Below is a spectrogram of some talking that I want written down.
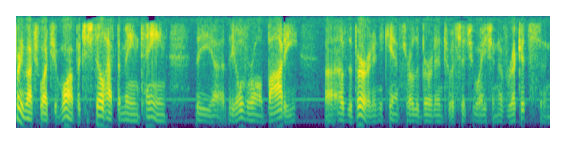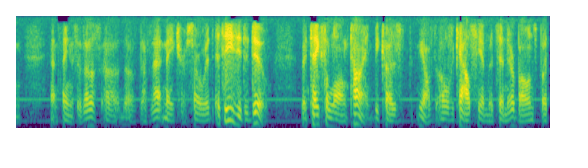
pretty much what you want, but you still have to maintain the uh, the overall body uh, of the bird, and you can't throw the bird into a situation of rickets and and things of those uh, of, that nature. So it, it's easy to do, but it takes a long time because you know all the calcium that's in their bones, but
